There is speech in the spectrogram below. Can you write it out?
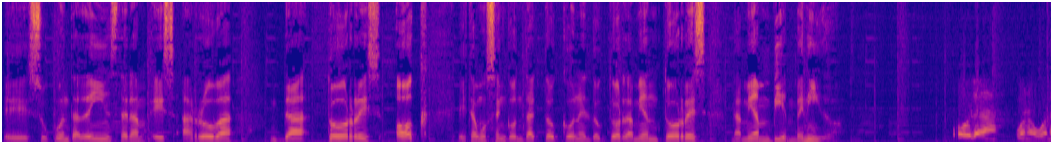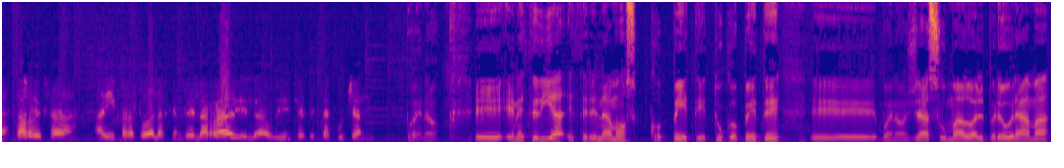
Eh, su cuenta de Instagram es arroba da Torres Estamos en contacto con el doctor Damián Torres. Damián, bienvenido. Hola, bueno, buenas tardes ahí para toda la gente de la radio y la audiencia que está escuchando. Bueno, eh, en este día estrenamos Copete, tu Copete, eh, bueno, ya sumado al programa,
